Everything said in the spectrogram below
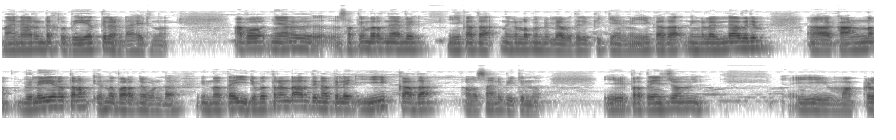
നയനാറിന്റെ ഹൃദയത്തിലുണ്ടായിരുന്നു. അപ്പോൾ ഞാനത് സത്യം പറഞ്ഞാൽ ഈ കഥ നിങ്ങളുടെ മുന്നിൽ അവതരിപ്പിക്കുകയാണ്. ഈ കഥ നിങ്ങളെല്ലാവരും കാണണം വിലയിരുത്തണം എന്ന് പറഞ്ഞുകൊണ്ട് ഇന്നത്തെ ഇരുപത്തിരണ്ടാം ദിനത്തിലെ ഈ കഥ അവസാനിപ്പിക്കുന്നു. ഈ പ്രത്യേകിച്ചും ഈ മക്കൾ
